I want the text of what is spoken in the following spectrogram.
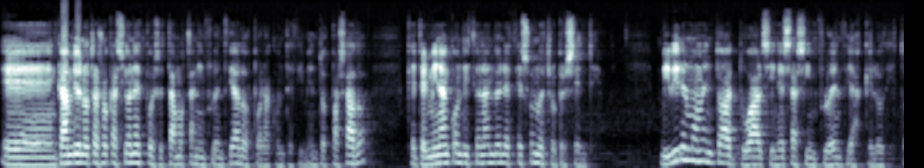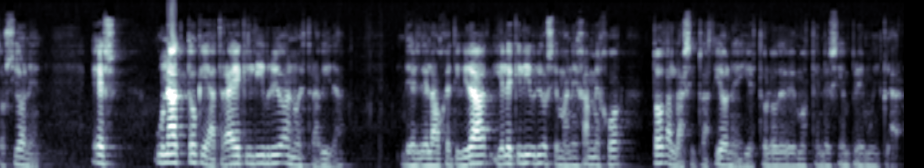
Eh, en cambio, en otras ocasiones, pues estamos tan influenciados por acontecimientos pasados que terminan condicionando en exceso nuestro presente. Vivir el momento actual sin esas influencias que lo distorsionen es un acto que atrae equilibrio a nuestra vida. Desde la objetividad y el equilibrio se manejan mejor todas las situaciones y esto lo debemos tener siempre muy claro.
